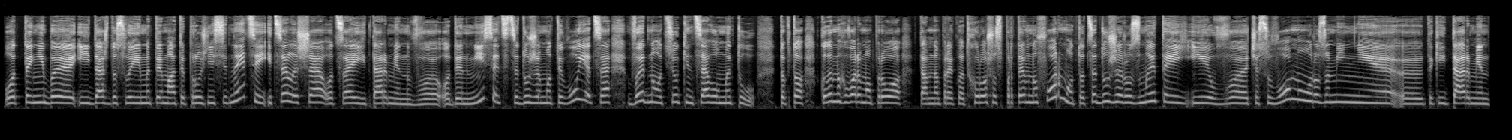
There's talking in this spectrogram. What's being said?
от ти ніби і йдеш до своєї мети мати пружні сідниці, і це лише оцей термін в один місяць. Це дуже мотивує. Це видно оцю кінцеву мету. Тобто, коли ми говоримо про там, наприклад, хорошу спортивну форму, то це дуже розмитий і в часовому розумінні е, такий термін,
